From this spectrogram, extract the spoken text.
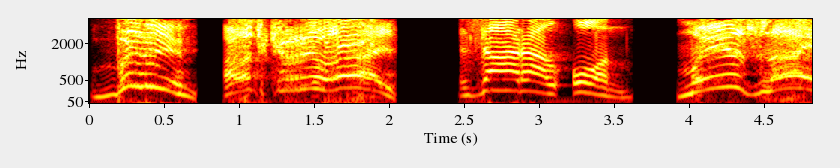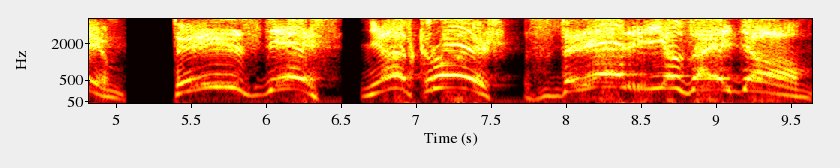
Блин! Открывай! Заорал он. Мы знаем! Ты здесь! Не откроешь! С дверью зайдем!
